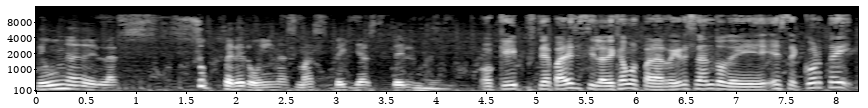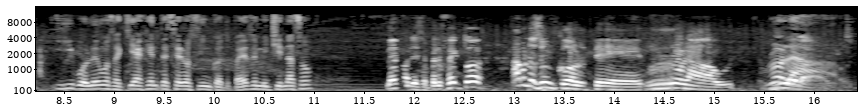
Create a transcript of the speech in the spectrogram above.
de una de las superheroínas más bellas del mundo. Ok, pues te parece si la dejamos para regresando de este corte y volvemos aquí a Gente 05, ¿te parece mi chinazo? Me parece perfecto. Vámonos un corte. Roll out. Roll, out.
